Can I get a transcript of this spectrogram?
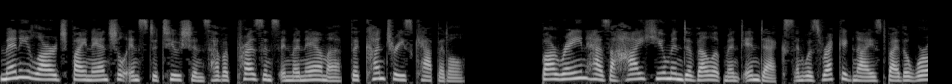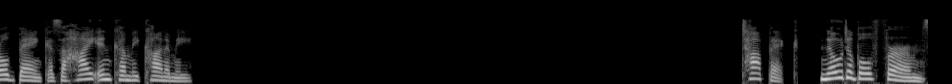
Many large financial institutions have a presence in Manama, the country's capital. Bahrain has a high Human Development Index and was recognized by the World Bank as a high-income economy. Topic. Notable firms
